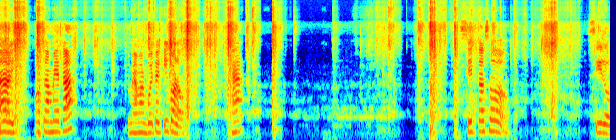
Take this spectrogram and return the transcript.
এই, পচা মেয়েটা, তুমি আমার বইটা কি করো? হ্যাঁ? সিরতাছ সিরো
